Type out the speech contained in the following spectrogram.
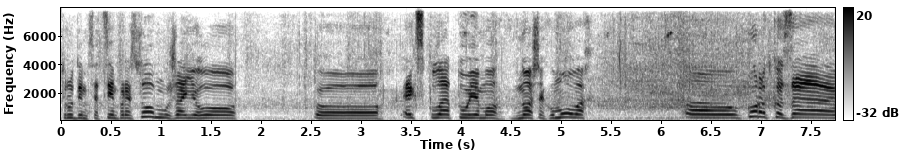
трудимося цим пресом, вже його о, експлуатуємо в наших умовах. О, коротко за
